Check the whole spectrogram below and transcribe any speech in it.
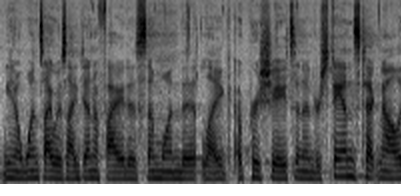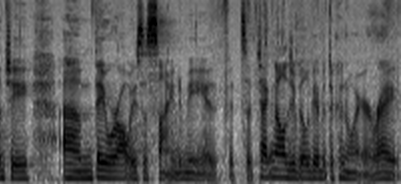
you know, once I was identified as someone that like appreciates and understands technology, um, they were always assigned to me. If it's a technology bill, give it to Cournoyer, right?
